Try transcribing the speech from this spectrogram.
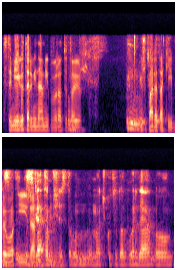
z tymi jego terminami powrotu to już już parę takich było i Zgadzam się z tobą, Maćku, co do Aguerda, bo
